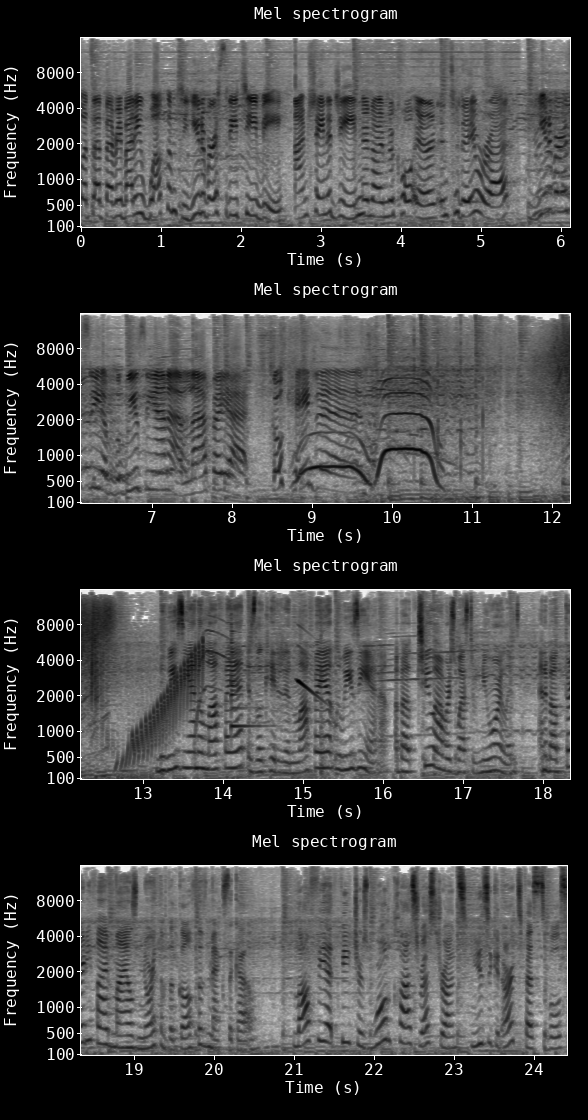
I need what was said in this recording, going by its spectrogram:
What's up, everybody? Welcome to YOUniversity TV. I'm Shayna Jean. And I'm Nicole Aaron, and today we're at University of Louisiana at Lafayette. Go Cajuns! Woo! Louisiana Lafayette is located in Lafayette, Louisiana, about two hours west of New Orleans and about 35 miles north of the Gulf of Mexico. Lafayette features world class restaurants, music and arts festivals,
